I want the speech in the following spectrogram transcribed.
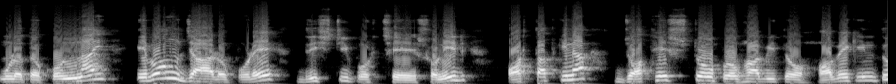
মূলত কন্যায় এবং যার ওপরে দৃষ্টি পড়ছে শনির, অর্থাৎ কিনা যথেষ্ট প্রভাবিত হবে কিন্তু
